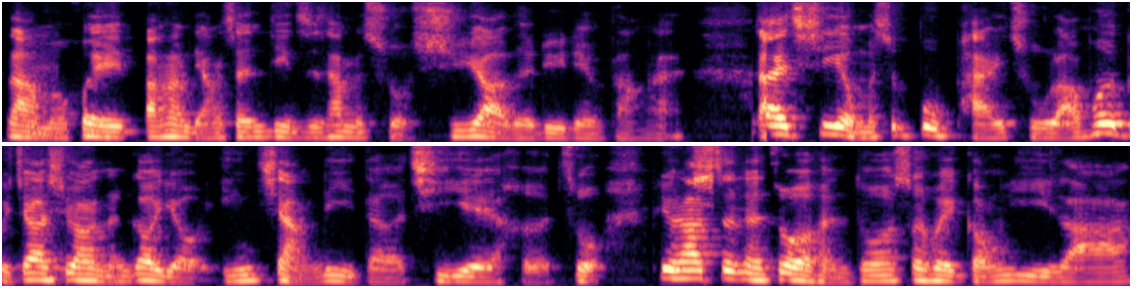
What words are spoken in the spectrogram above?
那我们会帮他们量身定制他们所需要的绿电方案。大企业我们是不排除了，我们会比较希望能够有影响力的企业合作，譬如他真的做很多社会公益啦，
